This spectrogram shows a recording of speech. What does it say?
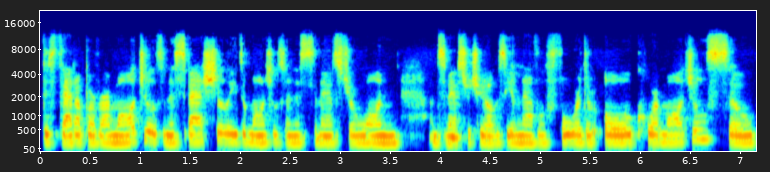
the setup of our modules and especially the modules in a semester one and semester two obviously in level four they're all core modules. So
